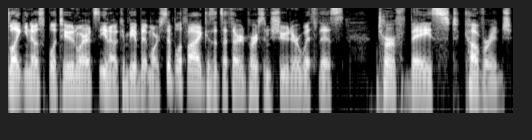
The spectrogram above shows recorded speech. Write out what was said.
Like, you know, Splatoon where it's, you know, it can be a bit more simplified because it's a third person shooter with this turf based coverage.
